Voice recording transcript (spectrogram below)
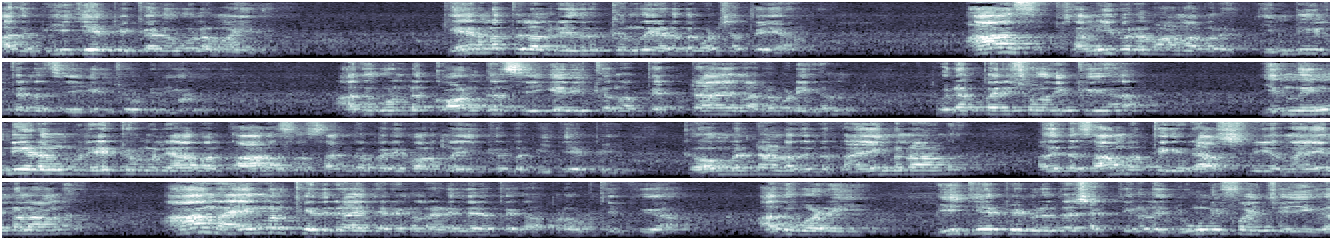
അത് ബി ജെ പിക്ക് അനുകൂലമായിരിക്കും. കേരളത്തിൽ അവർ എതിർക്കുന്ന ഇടതുപക്ഷത്തെയാണ്. ആ സമീപനമാണ് അവർ ഇന്ത്യയിൽ തന്നെ സ്വീകരിച്ചുകൊണ്ടിരിക്കുന്നത്. അതുകൊണ്ട് കോൺഗ്രസ് സ്വീകരിക്കുന്ന തെറ്റായ നടപടികൾ പുനഃപരിശോധിക്കുക. ഇന്ന് ഇന്ത്യയുടെ മുമ്പിൽ ഏറ്റവും വലിയ ആപത്ത് ആർ എസ് എസ് സംഘപരിവാർ നയിക്കുന്ന ബി ജെ പി ഗവൺമെന്റാണ്. അതിന്റെ നയങ്ങളാണ്. അതിന്റെ സാമ്പത്തിക രാഷ്ട്രീയ നയങ്ങളാണ്. ആ നയങ്ങൾക്കെതിരായി ജനങ്ങൾ അണിനിരത്തുക പ്രവർത്തിക്കുക. അതുവഴി ബി ജെ പി വിരുദ്ധ ശക്തികളെ യൂണിഫൈ ചെയ്യുക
